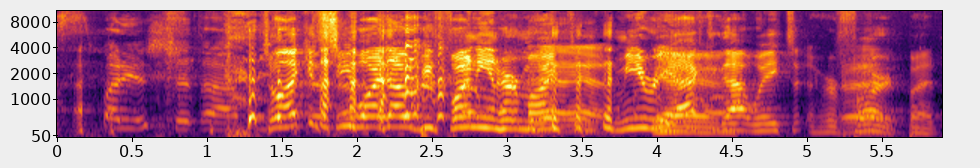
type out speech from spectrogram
That's Funniest shit that happened. So I can see why that would be funny in her mind, Yeah, to me reacting yeah. that way to her fart. But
